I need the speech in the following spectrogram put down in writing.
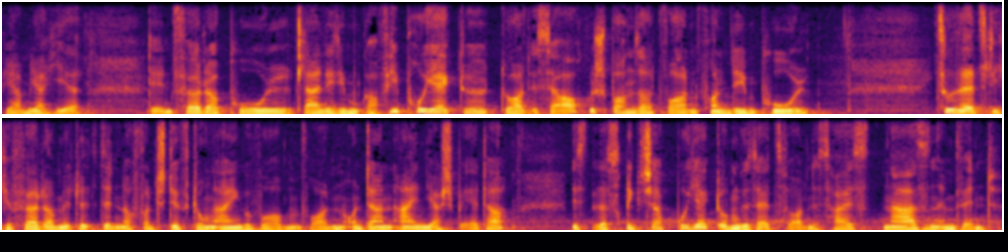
Wir haben ja hier den Förderpool Kleine Demografieprojekte. Dort ist er auch gesponsert worden von dem Pool. Zusätzliche Fördermittel sind noch von Stiftungen eingeworben worden. Und dann ein Jahr später ist das Rikscha-Projekt umgesetzt worden. Das heißt Nasen im Wind.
